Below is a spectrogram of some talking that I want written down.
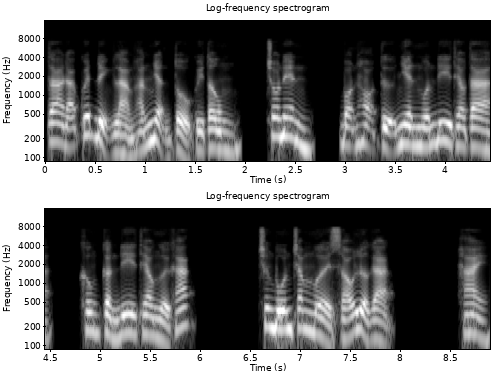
ta đã quyết định làm hắn nhận tổ quy tông, cho nên, bọn họ tự nhiên muốn đi theo ta, không cần đi theo người khác. Chương 416 lửa gạt 2.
